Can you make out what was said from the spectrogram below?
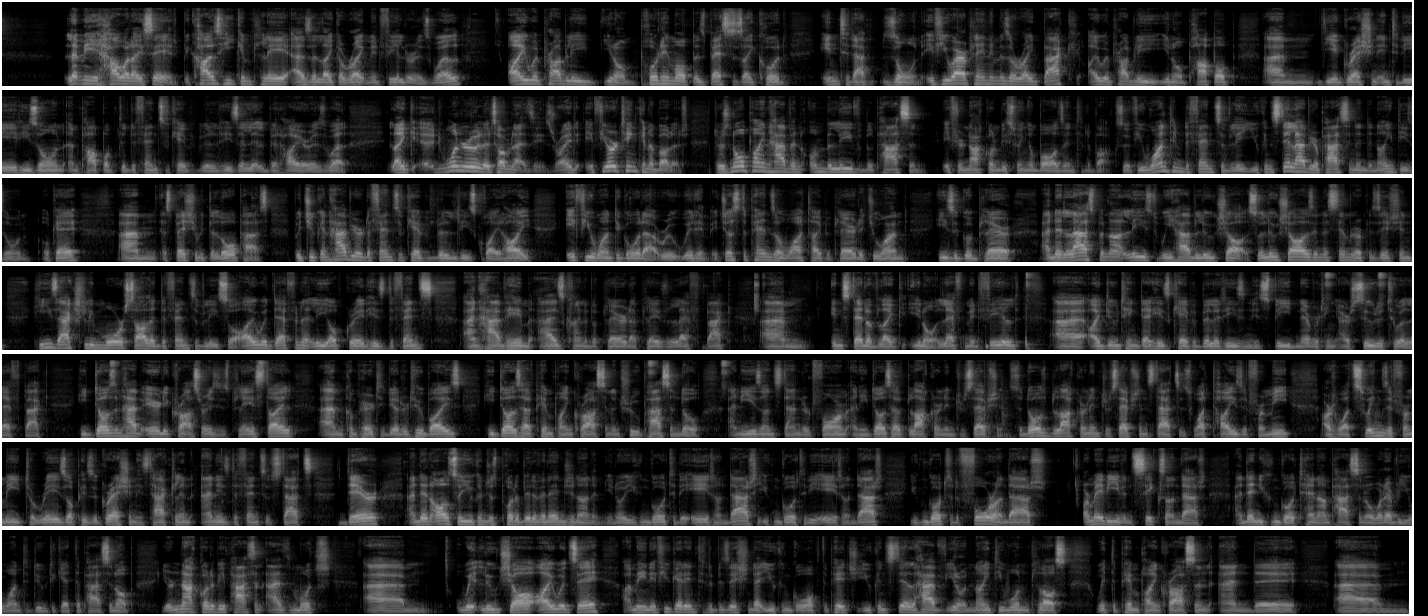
let me, how would I say it? Because he can play as a like a right midfielder as well. I would probably you know put him up as best as I could into that zone. If you are playing him as a right back, I would probably, you know, pop up um, the aggression into the 80 zone and pop up the defensive capabilities a little bit higher as well. Like uh, one rule of thumb, lads, is right. If you're thinking about it, there's no point having unbelievable passing if you're not going to be swinging balls into the box. So if you want him defensively, you can still have your passing in the 90 zone, okay? Um, especially with the low pass, but you can have your defensive capabilities quite high if you want to go that route with him. It just depends on what type of player that you want. He's a good player. And then last but not least, we have Luke Shaw. So Luke Shaw is in a similar position. He's actually more solid defensively. So I would definitely upgrade his defense and have him as kind of a player that plays left back. Um, instead of like you know left midfield, uh, I do think that his capabilities and his speed and everything are suited to a left back. He doesn't have early crosser as his play style um, compared to the other two boys. He does have pinpoint crossing and true passing though, and he is on standard form, and he does have blocker and interception. So those blocker and interception stats is what ties it for me, or what swings it for me to raise up his aggression, his tackling, and his defensive stats there. And then also you can just put a bit of an engine on him. You know, you can go to the eight on that, you can go to the eight on that, you can go to the four on that, or maybe even six on that and then you can go 10 on passing or whatever you want to do to get the passing up. You're not going to be passing as much um, with Luke Shaw, I would say. I mean, if you get into the position that you can go up the pitch, you can still have, you know, 91 plus with the pinpoint crossing and the um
